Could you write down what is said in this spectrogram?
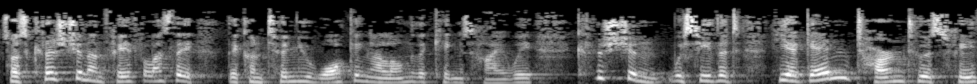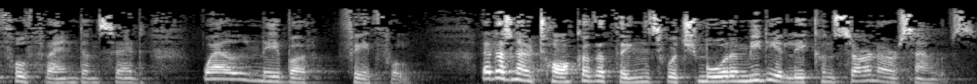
So as Christian and faithful, as they, they continue walking along the King's Highway, Christian, we see that he again turned to his faithful friend and said, Well, neighbour faithful, let us now talk of the things which more immediately concern ourselves.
